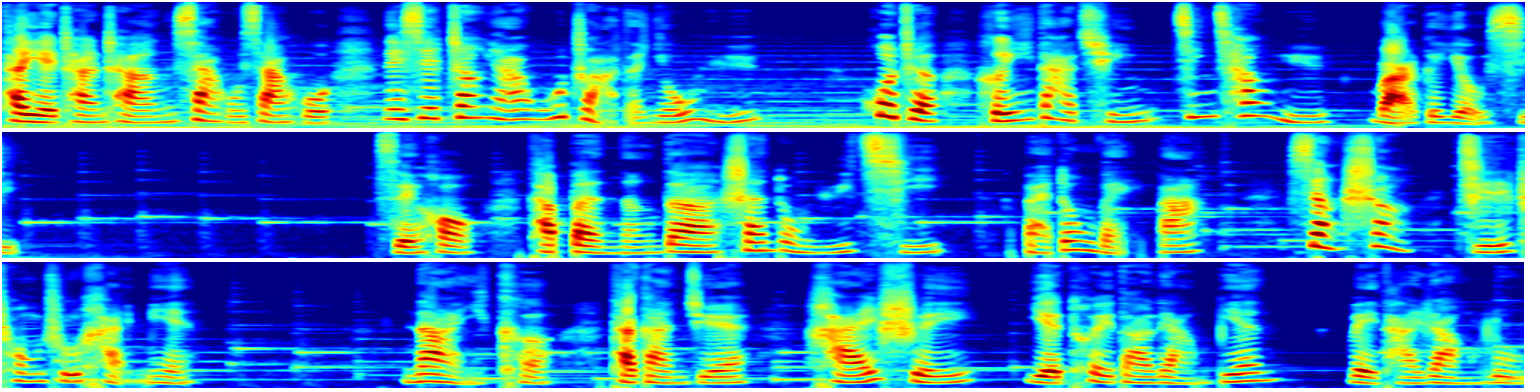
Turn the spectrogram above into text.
他也常常吓唬吓唬那些张牙舞爪的游鱼，或者和一大群金枪鱼玩个游戏。随后，他本能地扇动鱼鳍，摆动尾巴，向上直冲出海面。那一刻，他感觉海水也退到两边，为他让路。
